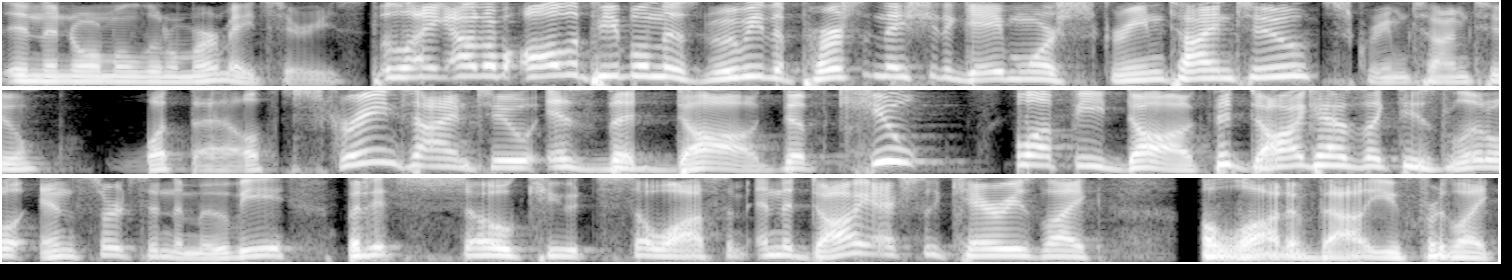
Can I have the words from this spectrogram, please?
in the normal Little Mermaid series. But like out of all the people in this movie, the person they should have gave more screen time to, screen time to, what the hell? Screen time to is the dog, the cute fluffy dog. The dog has like these little inserts in the movie, but it's so cute, so awesome. And the dog actually carries like a lot of value for like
